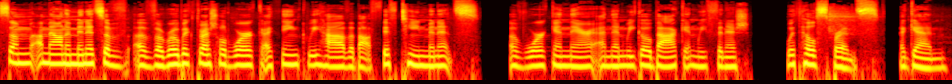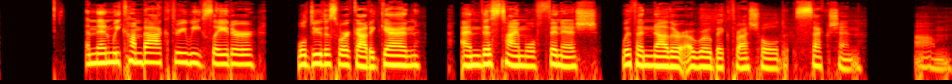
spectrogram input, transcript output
some amount of minutes of, of aerobic threshold work. I think we have about 15 minutes of work in there, and then we go back and we finish with hill sprints again. And then we come back three weeks later, we'll do this workout again, and this time we'll finish with another aerobic threshold section. Um,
